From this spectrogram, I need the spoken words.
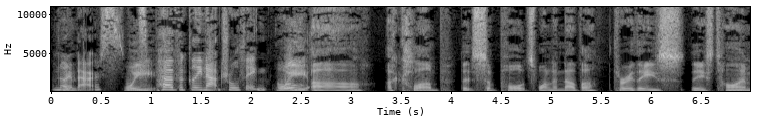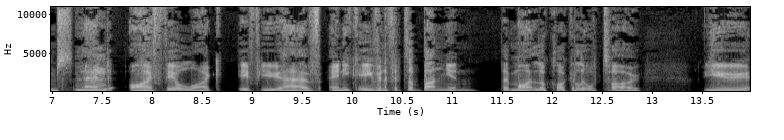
I'm not embarrassed. we- it's a perfectly natural thing. We are a club that supports one another through these these times, Mm-hmm. and I feel like if you have any, even if it's a bunion that might look like a little toe, you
